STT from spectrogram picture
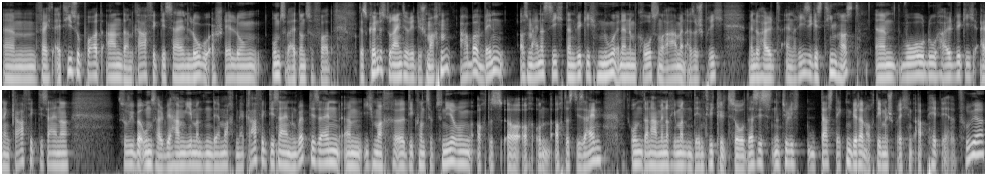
ähm, vielleicht IT-Support an, dann Grafikdesign, Logo-Erstellung und so weiter und so fort. Das könntest du rein theoretisch machen, aber wenn aus meiner Sicht dann wirklich nur in einem großen Rahmen. Also sprich, wenn du halt ein riesiges Team hast, ähm, wo du halt wirklich einen Grafikdesigner so wie bei uns halt. Wir haben jemanden, der macht mehr Grafikdesign und Webdesign. Ähm, ich mache äh, die Konzeptionierung auch das, äh, auch, und auch das Design. Und dann haben wir noch jemanden, der entwickelt. So, das ist natürlich, das decken wir dann auch dementsprechend ab. Hätte früher,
